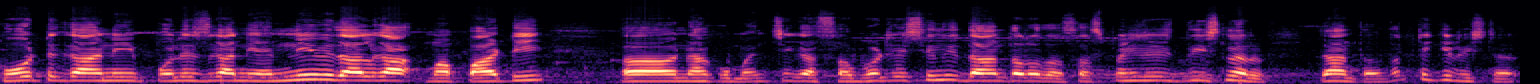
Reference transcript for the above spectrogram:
కోర్టు కానీ పోలీస్ కానీ అన్ని విధాలుగా మా పార్టీ నాకు మంచిగా సపోర్ట్ చేసింది. దాని తర్వాత సస్పెండ్ చేసి తీసినారు. దాని తర్వాత టికెట్ ఇచ్చినారు.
